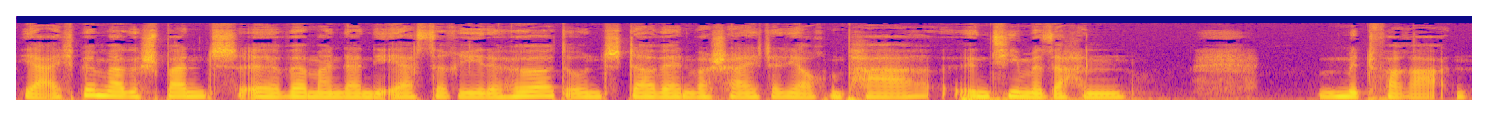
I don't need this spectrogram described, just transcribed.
ja, ich bin mal gespannt, äh, wenn man dann die erste Rede hört. Und da werden wahrscheinlich dann ja auch ein paar intime Sachen mitverraten.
